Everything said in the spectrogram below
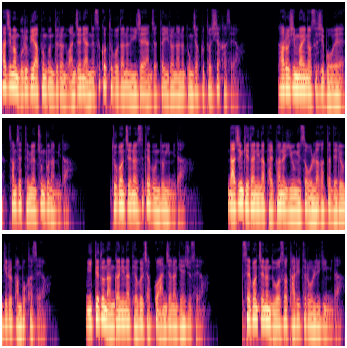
하지만 무릎이 아픈 분들은 완전히 앉는 스쿼트보다는 의자에 앉았다 일어나는 동작부터 시작하세요. 하루 10-15회 3세트면 충분합니다. 두 번째는 스텝 운동입니다. 낮은 계단이나 발판을 이용해서 올라갔다 내려오기를 반복하세요. 이때도 난간이나 벽을 잡고 안전하게 해주세요. 세 번째는 누워서 다리 들어 올리기입니다.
